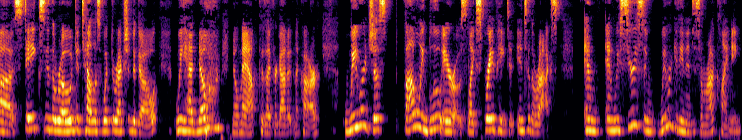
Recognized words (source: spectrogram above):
uh, stakes in the road to tell us what direction to go. We had no no map because I forgot it in the car. We were just following blue arrows, like spray painted into the rocks. And, and we seriously, we were getting into some rock climbing.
